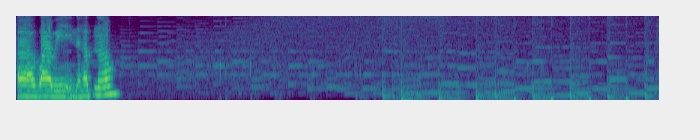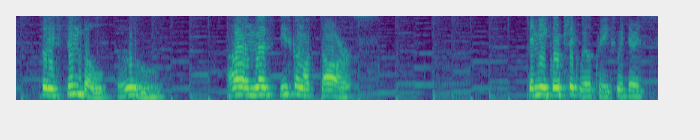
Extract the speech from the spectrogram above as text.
Uh, why are we in the hub now? So the symbol, ooh. Oh, unless these are not stars. Let me go check real quick. So wait, there is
